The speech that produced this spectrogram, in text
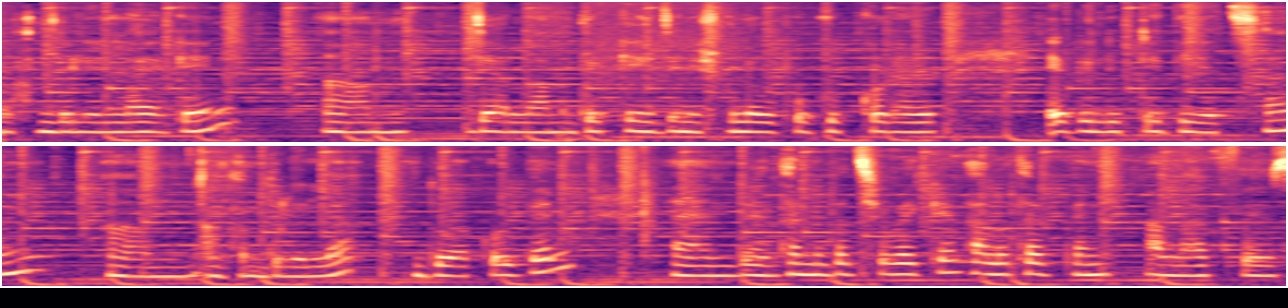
আলহামদুলিল্লাহ এগেন যে আল্লাহ আমাদেরকে এই জিনিসগুলো উপভোগ করার এবিলিটি দিয়েছেন। আলহামদুলিল্লাহ। দোয়া করবেন। অ্যান্ড ধন্যবাদ সবাইকে। ভালো থাকবেন। আল্লাহ হাফেজ।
